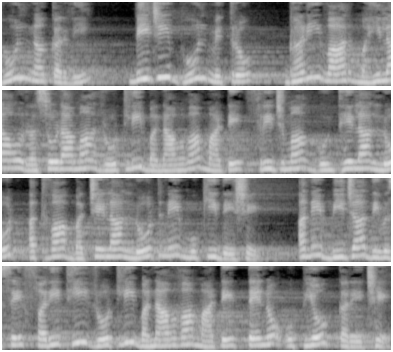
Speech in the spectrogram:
ભૂલ ન કરવી. બીજી ભૂલ મિત્રો, ઘણીવાર મહિલાઓ રસોડામાં રોટલી બનાવવા માટે ફ્રીજમાં ગૂંથેલા લોટ અથવા બચેલા લોટને મૂકી દેશે. અને બીજા દિવસે ફરીથી રોટલી બનાવવા માટે તેનો ઉપયોગ કરે છે.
